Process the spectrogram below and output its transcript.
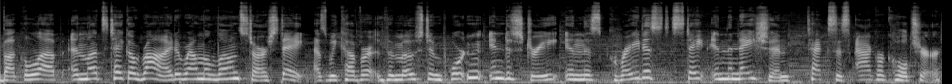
buckle up, and let's take a ride around the Lone Star State as we cover the most important industry in this greatest state in the nation, Texas agriculture.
